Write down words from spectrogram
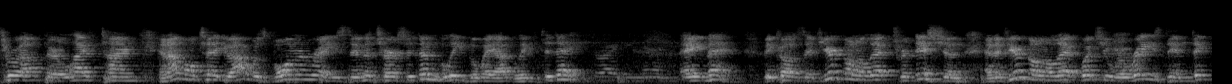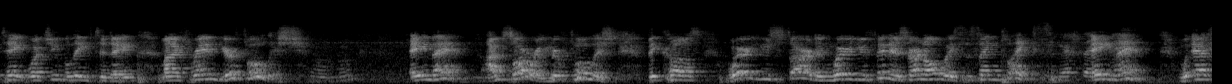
throughout their lifetime. And I'm going to tell you, I was born and raised in a church that doesn't believe the way I believe today. That's right, amen. Amen. Because if you're going to let tradition and if you're going to let what you were raised in dictate what you believe today, my friend, you're foolish. Mhm. Amen. I'm sorry, you're foolish because where you start and where you finish aren't always the same place. Yes, Amen. amen. As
